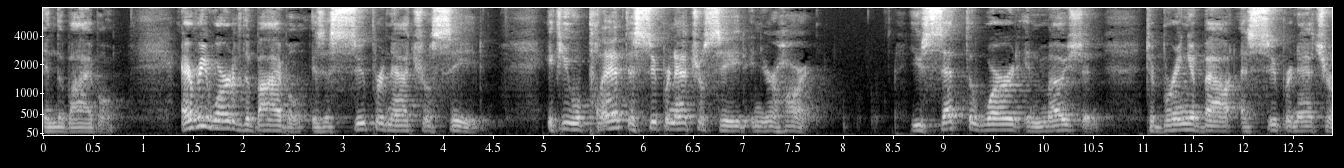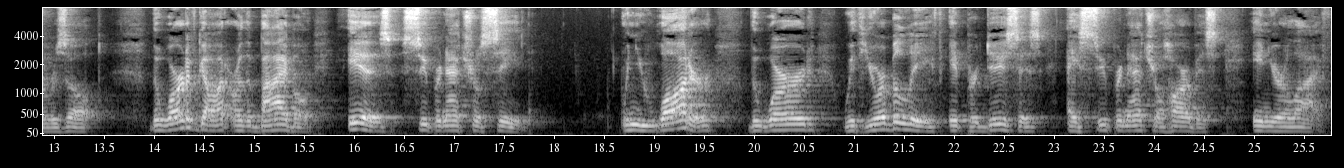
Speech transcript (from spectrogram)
in the Bible. Every word of the Bible is a supernatural seed. If you will plant the supernatural seed in your heart, you set the word in motion to bring about a supernatural result. The word of God or the Bible is supernatural seed. When you water the word with your belief, it produces a supernatural harvest in your life.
